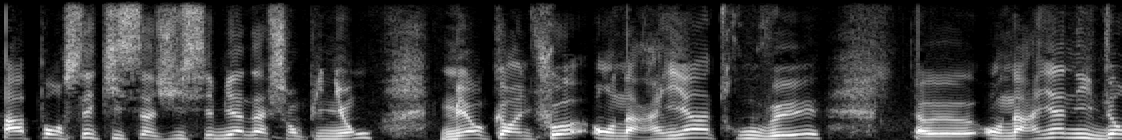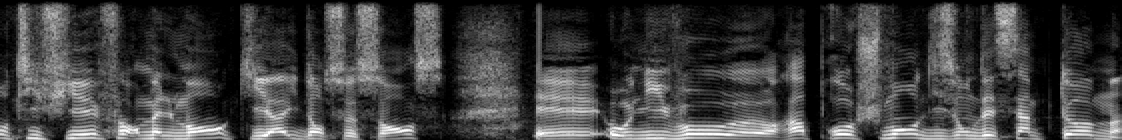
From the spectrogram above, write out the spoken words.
à penser qu'il s'agissait bien d'un champignon. Mais encore une fois, on n'a rien trouvé, euh, on n'a rien identifié formellement qui aille dans ce sens. Et au niveau euh, rapprochement, disons, des symptômes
